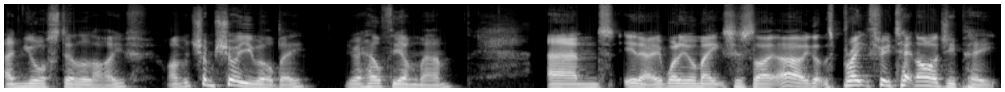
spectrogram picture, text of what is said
and you're still alive, which I'm sure you will be. You're a healthy young man, and you know one of your mates is like, "Oh, we got this breakthrough technology, Pete.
